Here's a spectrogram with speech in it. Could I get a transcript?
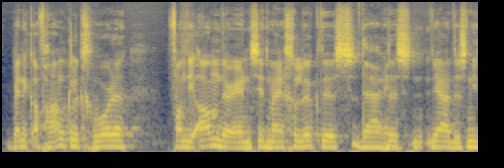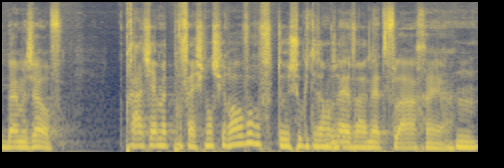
ben ik afhankelijk geworden van die ander en zit mijn geluk dus, dus, ja, dus niet bij mezelf? Praat jij met professionals hierover of zoek je het allemaal even uit? Met vlagen, ja. Hmm.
